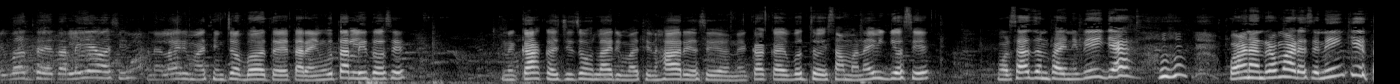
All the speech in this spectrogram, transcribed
એ બધો અત્યારે લઈ આવ્યા છીએ. અને લારીમાંથી જો બધો અત્યારે અહીં ઉતાર લીધો છે. અને કાકાજી જો લારીમાંથી હારે છે અને કાકાએ બધો સામાન આવી ગયો છે. મારા સાજનભાઈ ની બે ગયા. ભાણાને રમાડે છે ને અંકિત?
